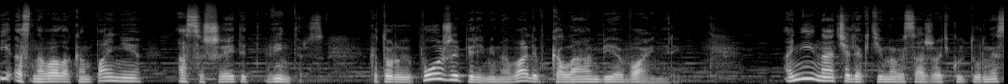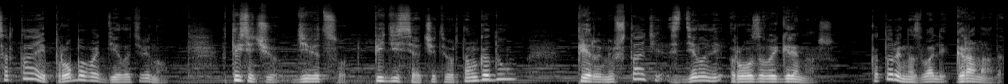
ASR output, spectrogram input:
и основала компанию Associated Winters – которую позже переименовали в Columbia Winery. Они начали активно высаживать культурные сорта и пробовать делать вино. В 1954 году первыми в штате сделали розовый гренаж, который назвали «Гранада».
